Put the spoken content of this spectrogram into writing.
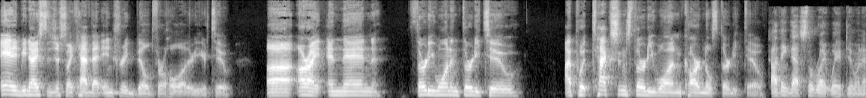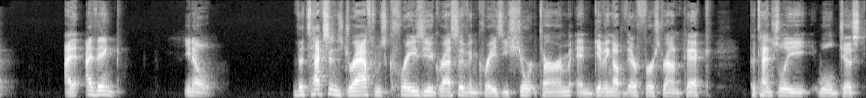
and it'd be nice to just like have that intrigue build for a whole other year too. Uh, all right. And then 31 and 32. I put Texans 31, Cardinals 32. I think that's the right way of doing it. I, I think, you know, the Texans draft was crazy aggressive and crazy short term, and giving up their first round pick potentially will just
